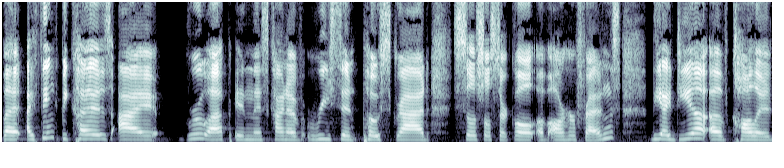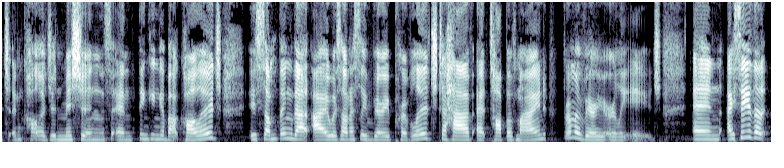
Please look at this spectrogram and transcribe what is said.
But I think because I grew up in this kind of recent post grad social circle of all her friends, the idea of college and college admissions and thinking about college is something that I was honestly very privileged to have at top of mind from a very early age. And I say that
